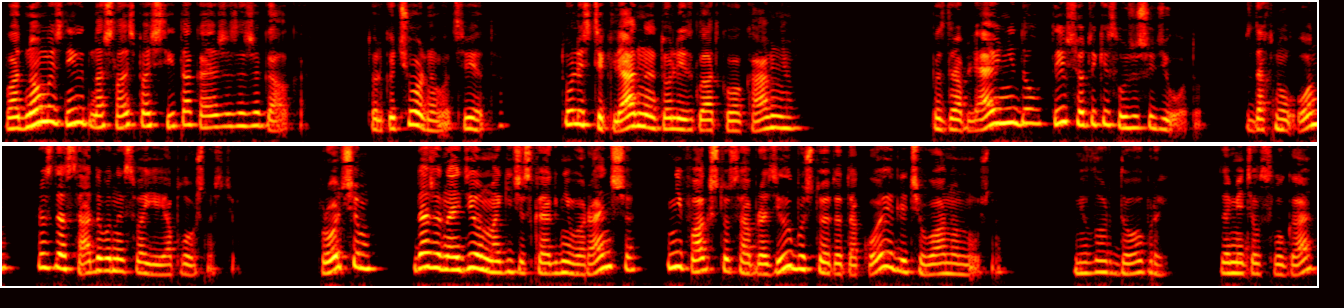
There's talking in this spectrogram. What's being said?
В одном из них нашлась почти такая же зажигалка, только черного цвета. То ли стеклянная, то ли из гладкого камня. «Поздравляю, Нидл, ты все-таки служишь идиоту вздохнул он, раздосадованный своей оплошностью. Впрочем, даже найди он магическое огниво раньше, не факт, что сообразил бы, что это такое и для чего оно нужно. «Милорд добрый», — заметил слуга,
